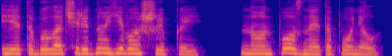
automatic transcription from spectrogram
И это было очередной его ошибкой. Но он поздно это понял.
